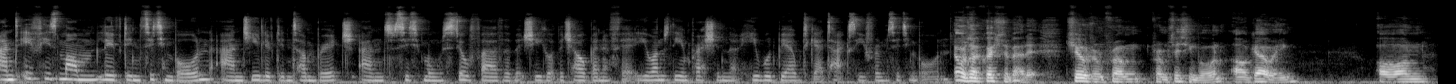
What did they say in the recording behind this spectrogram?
And if his mum lived in Sittingbourne and you lived in Tunbridge and Sittingbourne was still further but she got the child benefit, you under the impression that he would be able to get a taxi from Sittingbourne? Oh, no question about it. Children from, from Sittingbourne are going on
